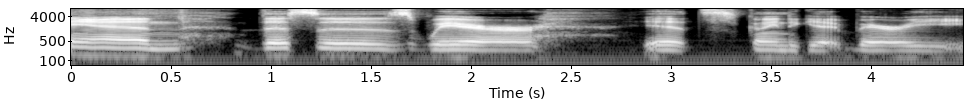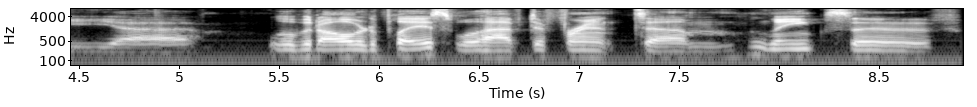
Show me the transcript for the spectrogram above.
And this is where it's going to get very uh, a little bit all over the place. We'll have different um, links of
